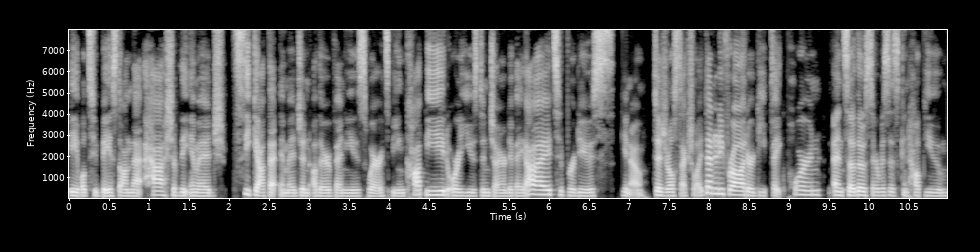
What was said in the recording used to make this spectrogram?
able to, based on that hash of the image, seek out that image in other venues where it's being copied or used in generative AI to produce, you know, digital sexual identity fraud or deepfake porn. And so those services can help you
